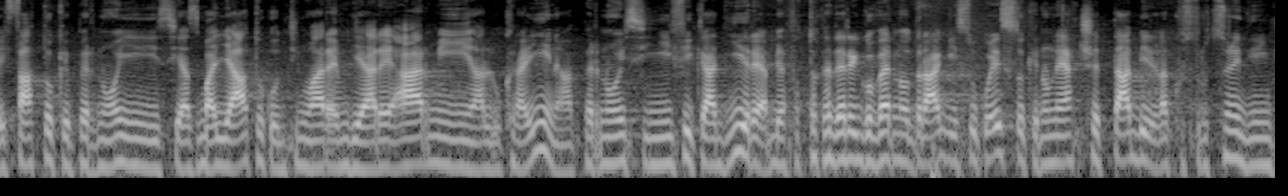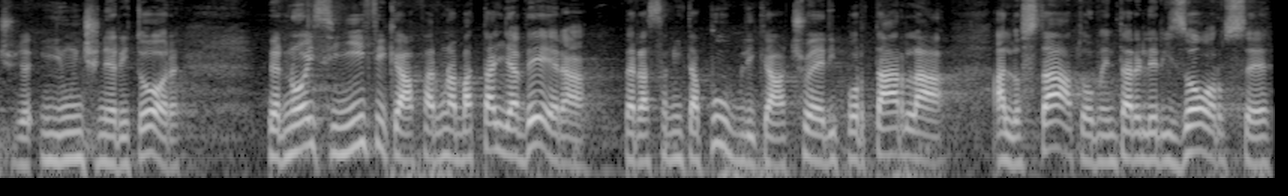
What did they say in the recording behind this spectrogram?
il fatto che per noi sia sbagliato continuare a inviare armi all'Ucraina, per noi significa dire, abbiamo fatto cadere il governo Draghi su questo, che non è accettabile la costruzione di un inceneritore, per noi significa fare una battaglia vera per la sanità pubblica, cioè riportarla allo Stato, aumentare le risorse.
